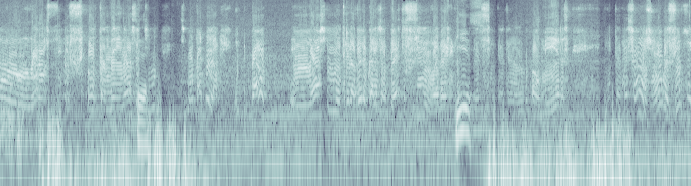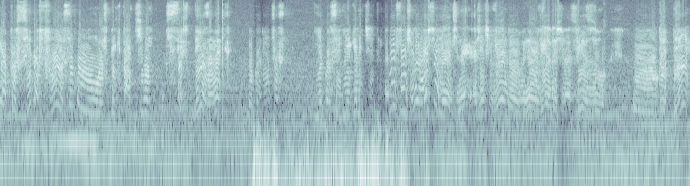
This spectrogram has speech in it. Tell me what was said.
um, era uma seleção também, nossa, é. um time espetacular. Então, eu acho que o treinador é o Carlos Alberto Silva, né? Isso. Silva, é o treinador do Palmeiras. Então, mas foi um jogo assim que a torcida foi assim com uma expectativa de certeza, né? Que o Corinthians ia conseguir aquele título. Também foi um jogo emocionante, né? A gente vendo, eu vendo às vezes o, o DT,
